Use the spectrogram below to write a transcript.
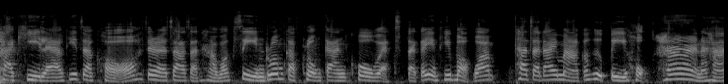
ภาคีแล้วที่จะขอเจรจาจัดหาวัคซีนร่วมกับโครงการโควัคแต่ก็อย่างที่บอกว่าถ้าจะได้มาก็คือปี 65 นะคะ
